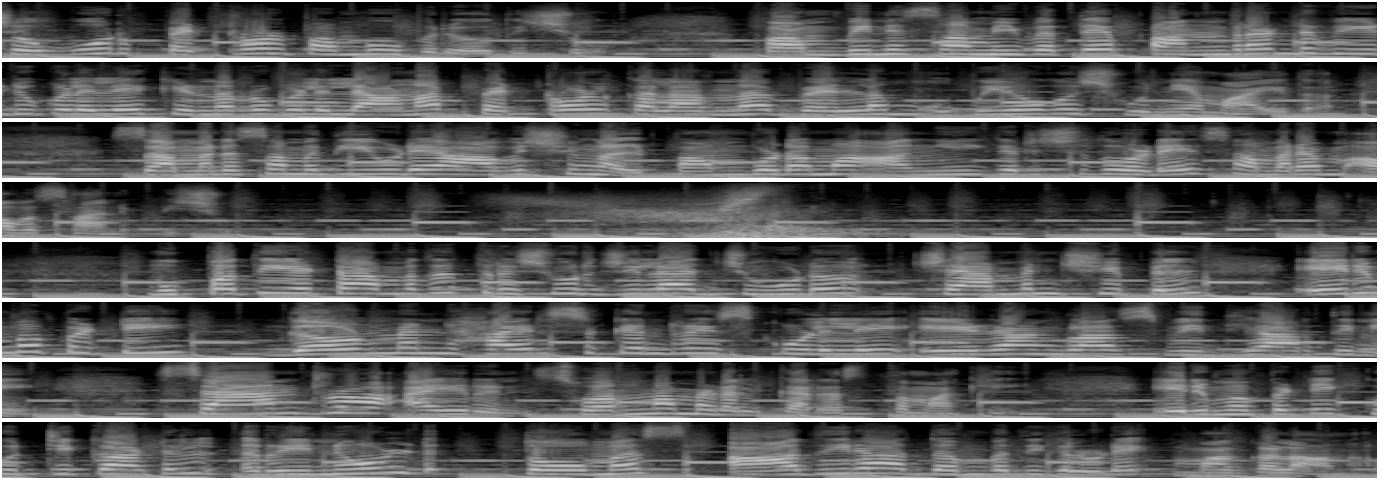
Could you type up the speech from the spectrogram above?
ചൊവ്വൂർ പെട്രോൾ പമ്പ് ഉപരോധിച്ചു. പമ്പിന് സമീപത്തെ പന്ത്രണ്ട് വീടുകളിലെ കിണറുകളിലാണ് പെട്രോൾ കലർന്ന് വെള്ളം ഉപയോഗശൂന്യമായത്. സമരസമിതിയുടെ ആവശ്യങ്ങൾ പമ്പുടമ അംഗീകരിച്ചതോടെ സമരം അവസാനിപ്പിച്ചു. മുപ്പത്തിയെട്ടാമത് തൃശൂർ ജില്ലാ ജൂഡോ ചാമ്പ്യൻഷിപ്പിൽ എരുമപ്പെട്ടി ഗവൺമെന്റ് ഹയർ സെക്കൻഡറി സ്കൂളിലെ ഏഴാം ക്ലാസ് വിദ്യാർത്ഥിനി സാൻഡ്ര ഐറിൻ സ്വർണ മെഡൽ കരസ്ഥമാക്കി. എരുമപ്പെട്ടി കുറ്റിക്കാട്ടിൽ റിനോൾഡ് തോമസ് ആതിര ദമ്പതികളുടെ മകളാണ്.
